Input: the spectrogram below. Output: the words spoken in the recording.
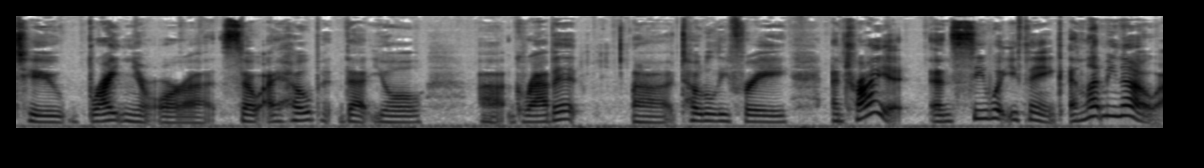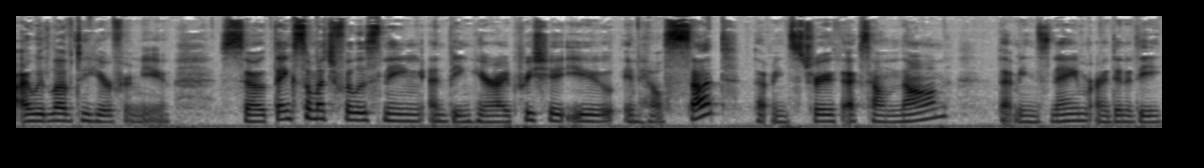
to brighten your aura. So, I hope that you'll uh, grab it uh, totally free and try it and see what you think and let me know. I would love to hear from you. So thanks so much for listening and being here. I appreciate you. Inhale Sat, that means truth. Exhale Nam, that means name or identity.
